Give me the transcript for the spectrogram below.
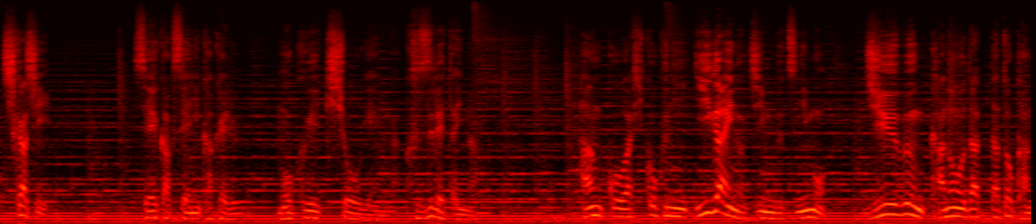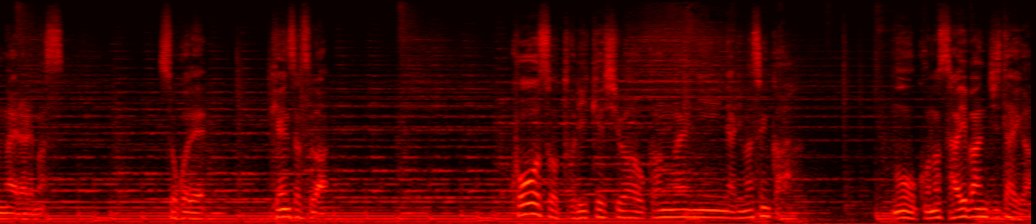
しかし正確性に欠ける目撃証言が崩れた今犯行は被告人以外の人物にも十分可能だったと考えられます。そこで検察は控訴取り消しはお考えになりませんか？もうこの裁判自体が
